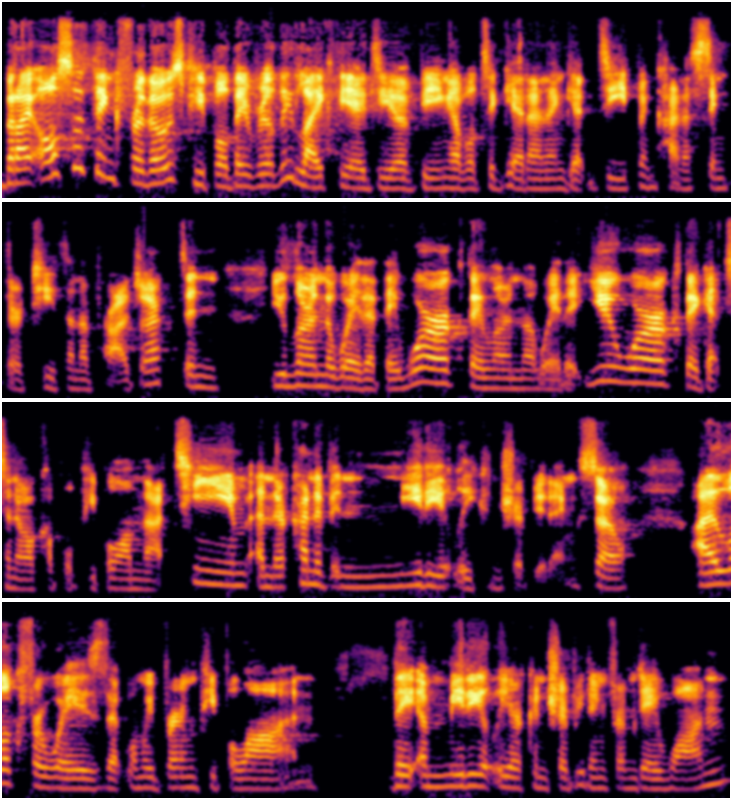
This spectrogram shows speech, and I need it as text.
But I also think for those people, they really like the idea of being able to get in and get deep and kind of sink their teeth in a project. And you learn the way that they work, they learn the way that you work, they get to know a couple people on that team, and they're kind of immediately contributing. So I look for ways that when we bring people on, they immediately are contributing from day one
